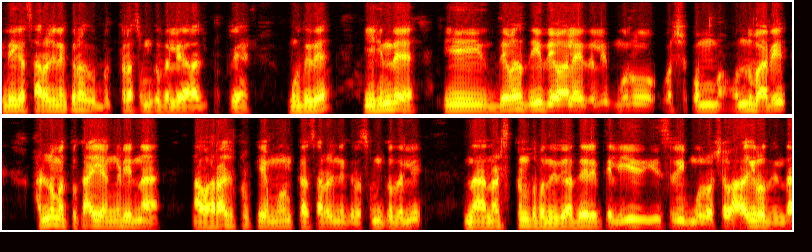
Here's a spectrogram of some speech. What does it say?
ಇದೀಗ ಸಾರ್ವಜನಿಕರು ಹಾಗೂ ಭಕ್ತರ ಸಮ್ಮುಖದಲ್ಲಿ ಹರಾಜು ಪ್ರಕ್ರಿಯೆ ಮುಗಿದಿದೆ. ಈ ಹಿಂದೆ ಈ ದೇವ, ಈ ದೇವಾಲಯದಲ್ಲಿ ಮೂರು ವರ್ಷಕ್ಕೊಮ್ಮ, ಒಂದು ಬಾರಿ ಹಣ್ಣು ಮತ್ತು ಕಾಯಿ ಅಂಗಡಿಯನ್ನ ನಾವು ಹರಾಜು ಪ್ರಕ್ರಿಯೆ ಮೂಲಕ ಸಾರ್ವಜನಿಕರ ಸಮ್ಮುಖದಲ್ಲಿ ನ- ನಡ್ಸ್ಕೊಂತ ಬಂದಿದ್ವಿ. ಅದೇ ರೀತಿಯಲ್ಲಿ ಈ ಈ ಸರಿ ಮೂರು ವರ್ಷ ಆಗಿರೋದ್ರಿಂದ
